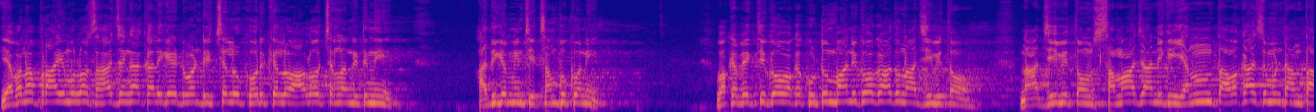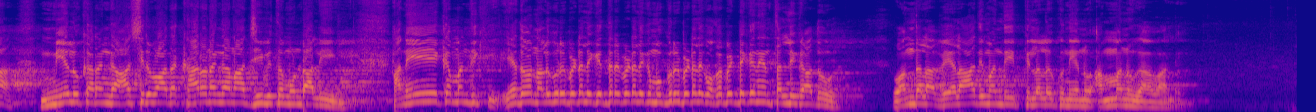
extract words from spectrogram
యవన ప్రాయములో సహజంగా కలిగేటువంటి ఇచ్చలు కోరికలు ఆలోచనలన్నిటినీ అధిగమించి చంపుకొని ఒక వ్యక్తికో ఒక కుటుంబానికో కాదు నా జీవితం. నా జీవితం సమాజానికి ఎంత అవకాశం ఉంటే అంత మేలుకరంగా ఆశీర్వాద కారణంగా నా జీవితం ఉండాలి. అనేక మందికి ఏదో నలుగురు బిడ్డలకి ఇద్దరు బిడ్డలకి ముగ్గురు బిడ్డలకి ఒక బిడ్డకి నేను తల్లి కాదు. వందల వేలాది మంది పిల్లలకు నేను అమ్మను కావాలి.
